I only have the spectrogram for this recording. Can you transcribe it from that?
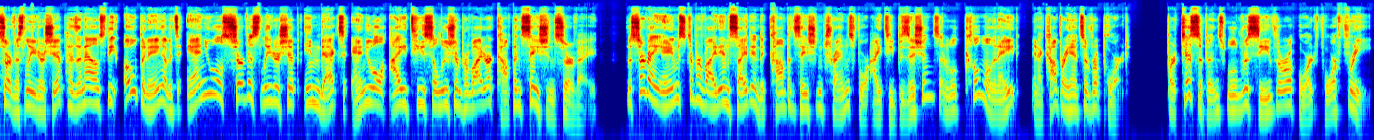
Service Leadership has announced the opening of its annual Service Leadership Index annual IT solution provider compensation survey. The survey aims to provide insight into compensation trends for IT positions and will culminate in a comprehensive report. Participants will receive the report for free.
